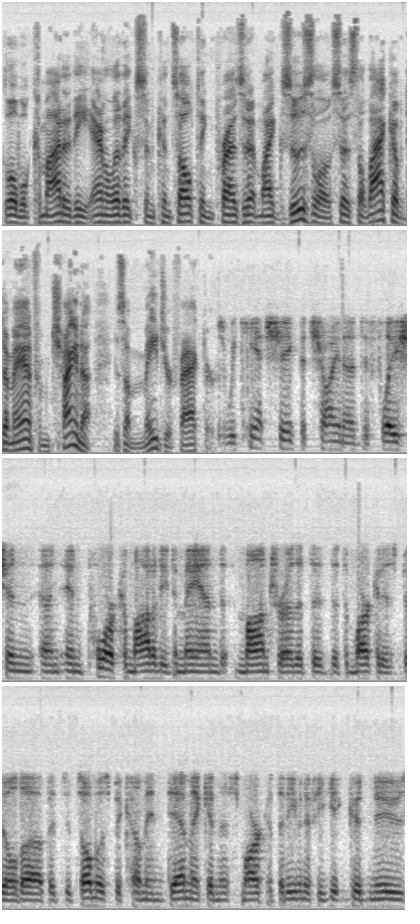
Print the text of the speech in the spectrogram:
Global Commodity Analytics and Consulting President Mike Zuzolo says the lack of demand from China is a major factor. We can't shake the China deflation and, and poor commodity demand mantra that the, that the market has built up. It's, it's almost become endemic in this market that even if you get good news,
